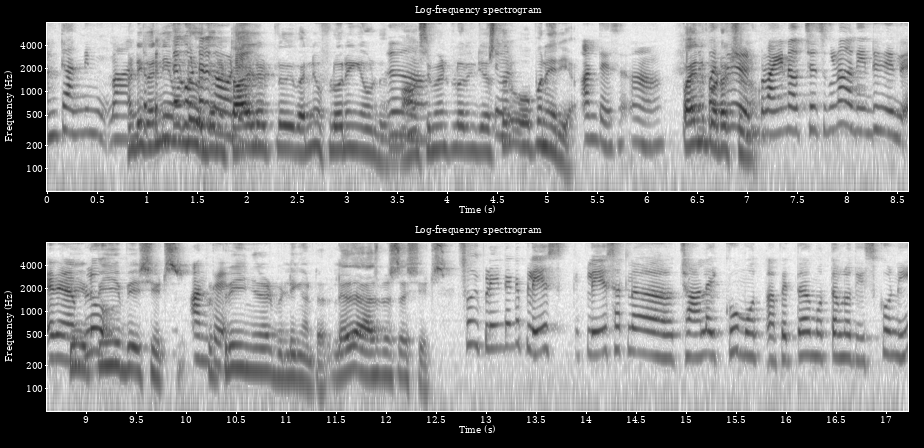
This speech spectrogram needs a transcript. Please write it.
అంటే అన్ని అంటే ఇవన్నీ ఉండదు. టాయిలెట్లు ఇవన్నీ ఫ్లోరింగ్ ఉండదు. మామూలు సిమెంట్ ఫ్లోరింగ్ చేస్తారు ఓపెన్ ఏరియా. అంతే సార్. పైన ప్రొడక్షన్. పైన వచ్చేసి కూడా అదేంటి blue PEB sheets. Pre engineered building అంటారు. లేదా ఆస్బెస్టస్ షీట్స్ సో ఇప్పుడు ఏంటంటే ప్లేస్ ప్లేస్ అట్లా చాలా ఎక్కువ పెద్ద మొత్తంలో తీసుకొని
